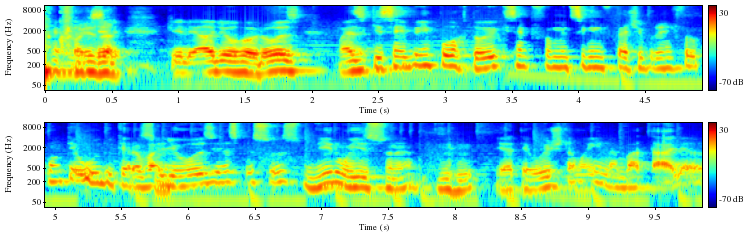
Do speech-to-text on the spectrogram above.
coisa- aquele, aquele áudio horroroso. Mas o que sempre importou e que sempre foi muito significativo pra gente foi o conteúdo, que era Sim. valioso e as pessoas viram isso, né? Uhum. E até hoje estamos aí na batalha,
